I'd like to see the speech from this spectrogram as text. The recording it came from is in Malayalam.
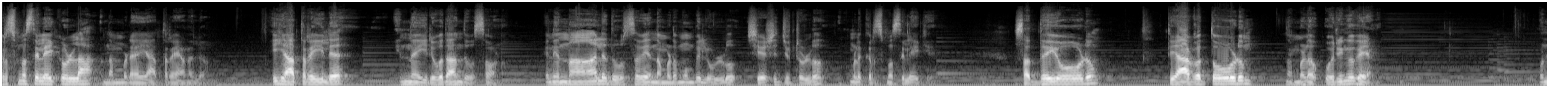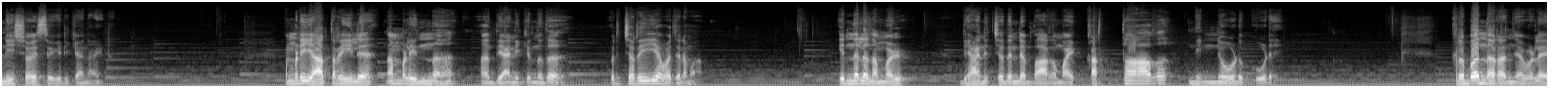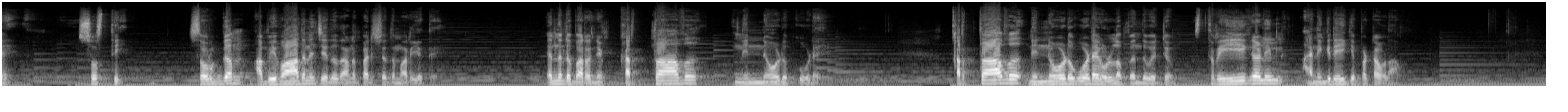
ക്രിസ്മസിലേക്കുള്ള നമ്മുടെ യാത്രയാണല്ലോ. ഈ യാത്രയിൽ ഇന്ന് ഇരുപതാം ദിവസമാണ്. ഇനി നാല് ദിവസമേ നമ്മുടെ മുമ്പിലുള്ളൂ ശേഷിച്ചിട്ടുള്ളൂ നമ്മൾ ക്രിസ്മസിലേക്ക്. ശ്രദ്ധയോടും ത്യാഗത്തോടും നമ്മൾ ഒരുങ്ങുകയാണ്. ഉണ്ണീശോയെ സ്വീകരിക്കാനായിട്ട്. നമ്മുടെ യാത്രയിൽ നമ്മൾ ഇന്ന് ധ്യാനിക്കുന്നത് ഒരു ചെറിയ വചനമാണ്. ഇന്നലെ നമ്മൾ ധ്യാനിച്ചതിന്റെ ഭാഗമായി കർത്താവ് നിന്നോട് കൂടെ കൃപ നിറഞ്ഞവളെ സ്വസ്തി. സ്വർഗം അഭിവാദനം ചെയ്തതാണ് പരിശുദ്ധ മറിയത്തെ. എന്നിട്ട് പറഞ്ഞു കർത്താവ് നിന്നോട് കൂടെ. കർത്താവ് നിന്നോടുകൂടെ ഉള്ളപ്പോൾ എന്ത് പറ്റും? സ്ത്രീകളിൽ അനുഗ്രഹിക്കപ്പെട്ടവളാവും.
